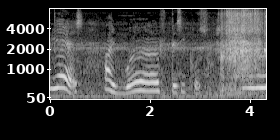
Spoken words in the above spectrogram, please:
Yes, I love Dizzy Coasters.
